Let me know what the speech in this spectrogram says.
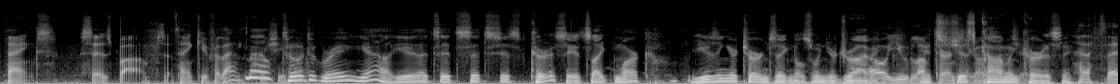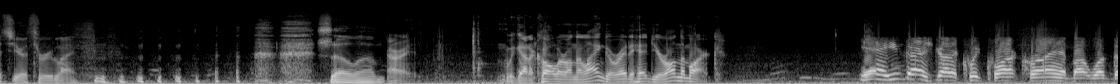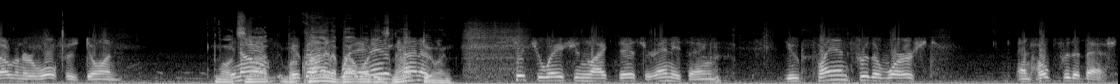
Thanks, says Bob. So thank you for that. Well, Appreciate to a degree, yeah. You, it's it's it's just courtesy. It's like Mark using your turn signals when you're driving. Oh, you love it's turn just signals, common don't you? courtesy. That's- That's your through line. So, um, All right. We got a caller on the line. Go right ahead. You're on the mark. Yeah, you guys got to quit qu- crying about what Governor Wolf is doing. well, You it's know, not. We're crying gotta- about what he's not doing. Situation like this or anything, you plan for the worst and hope for the best.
